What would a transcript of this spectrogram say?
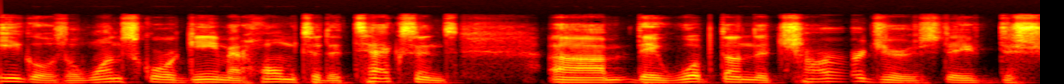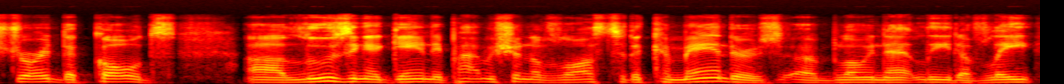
Eagles, a one score game at home to the Texans. Um, they whooped on the Chargers. They destroyed the Colts, uh, losing a game they probably shouldn't have lost to the Commanders, uh, blowing that lead of late.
